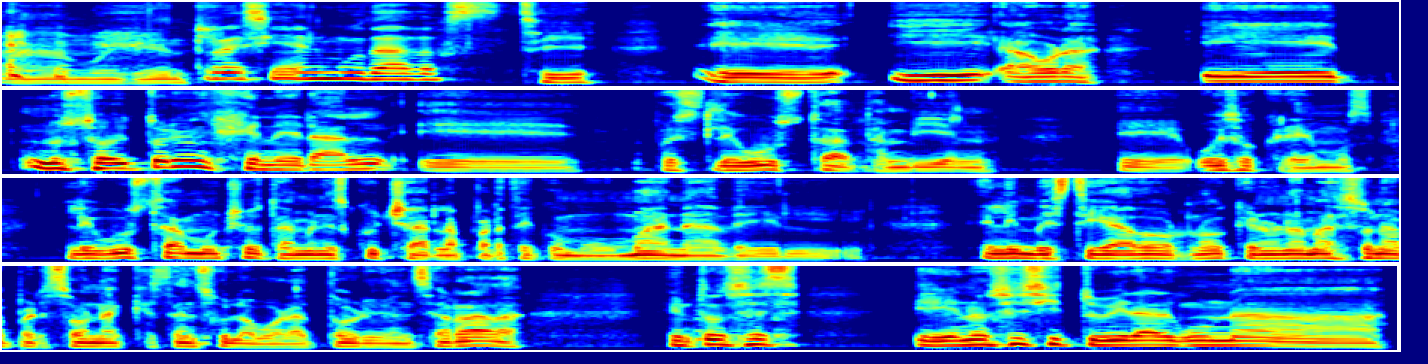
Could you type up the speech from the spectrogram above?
Ah, muy bien. Recién mudados. Sí. Eh, y ahora, eh, nuestro auditorio en general, eh, pues le gusta también, eh, o eso creemos, le gusta mucho también escuchar la parte como humana del el investigador, ¿no? Que no nada más es una persona que está en su laboratorio encerrada. Entonces, no sé si tuviera alguna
